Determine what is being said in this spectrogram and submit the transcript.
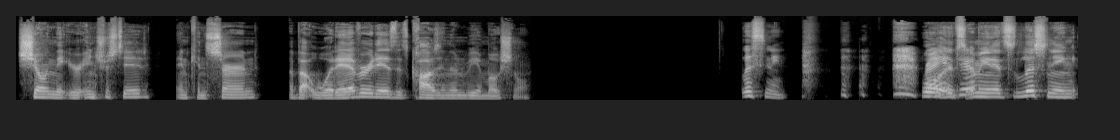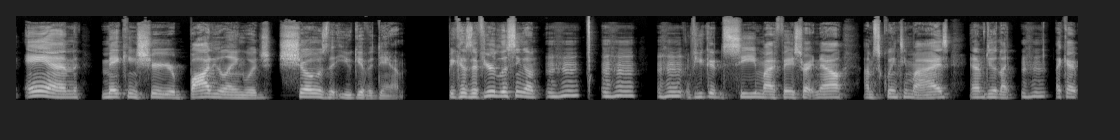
showing that you're interested and concerned about whatever it is that's causing them to be emotional. Listening. Well, right, it's? I mean, it's listening and making sure your body language shows that you give a damn. Because if you're listening on mm-hmm, mm-hmm, mm-hmm, if you could see my face right now, I'm squinting my eyes and I'm doing like mm-hmm, like I,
